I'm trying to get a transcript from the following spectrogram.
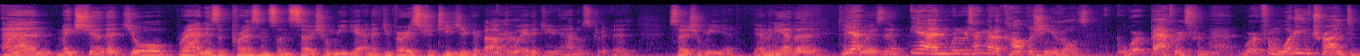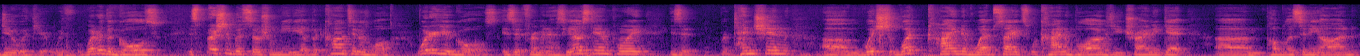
And make sure that your brand has a presence on social media and that you're very strategic about yeah. the way that you handle uh, social media. Do you have any other takeaways yeah. there? Yeah, and when we're talking about accomplishing your goals, work backwards from that. Work from what are you trying to do with your with what are the goals especially with social media, but content as well. What are your goals? Is it from an SEO standpoint? Is it retention? Um, which what kind of websites, what kind of blogs are you trying to get um, publicity on?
